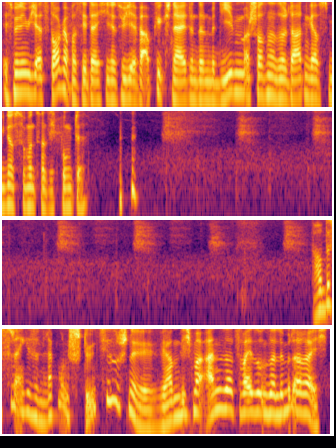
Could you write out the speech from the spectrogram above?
Ist mir nämlich als Stalker passiert, da ich die natürlich einfach abgeknallt und dann mit jedem erschossenen Soldaten gab es minus 25 Punkte. Warum bist du denn eigentlich so ein Lappen und stöhnst hier so schnell? Wir haben nicht mal ansatzweise unser Limit erreicht.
